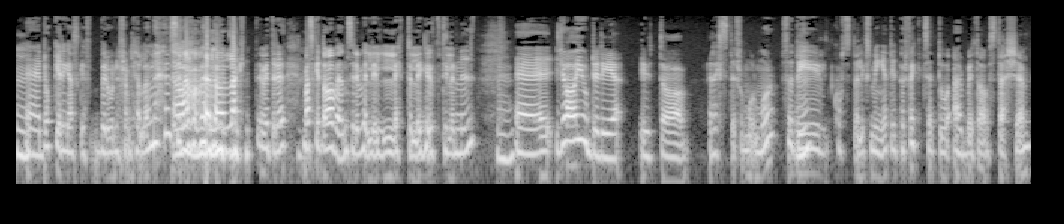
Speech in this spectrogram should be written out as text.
Eh, dock är det ganska beroendeframkallande. så Ja. när man väl har lagt, vet det, maskat av en så är det väldigt lätt att lägga upp till en ny. Eh, jag gjorde det utav rester från mormor. Så det kostar liksom inget. Det är ett perfekt sätt att arbeta av stashen.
